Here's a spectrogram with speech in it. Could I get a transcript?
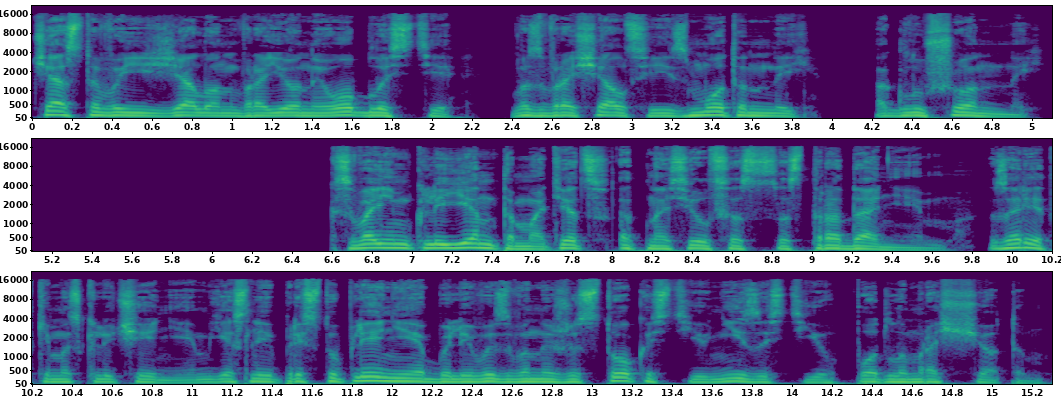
Часто выезжал он в районы области, возвращался измотанный, оглушенный. К своим клиентам отец относился с состраданием, за редким исключением, если преступления были вызваны жестокостью, низостью, подлым расчетом.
